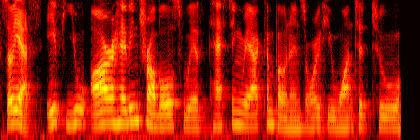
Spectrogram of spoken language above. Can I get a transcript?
So yes, if you are having troubles with testing React components or if you wanted to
